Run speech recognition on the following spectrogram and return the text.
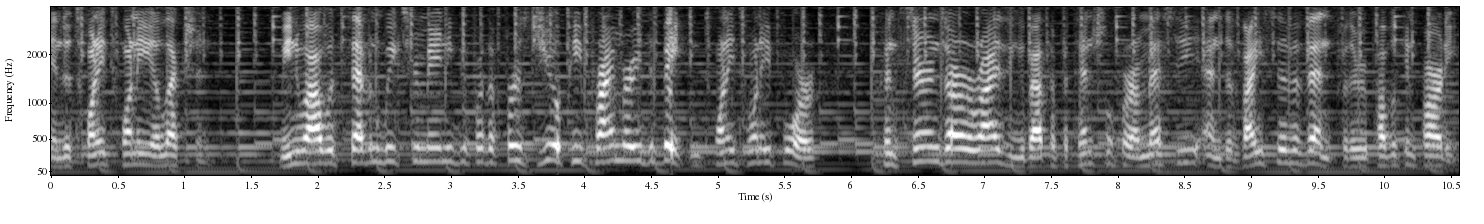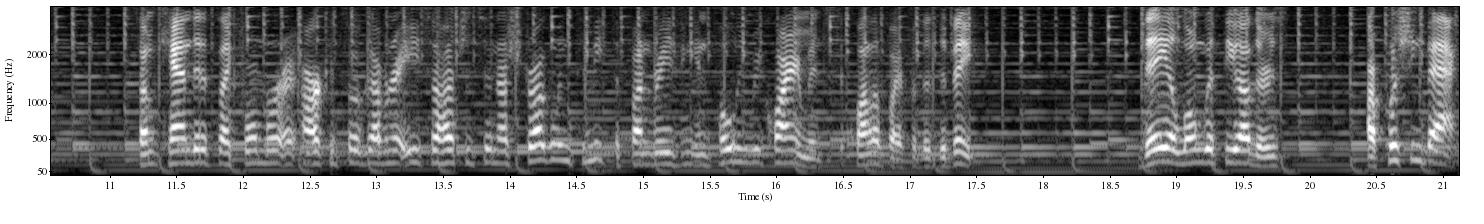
in the 2020 election. Meanwhile, with seven weeks remaining before the first GOP primary debate in 2024, concerns are arising about the potential for a messy and divisive event for the Republican Party. Some candidates, like former Arkansas Governor Asa Hutchinson, are struggling to meet the fundraising and polling requirements to qualify for the debate. They, along with the others, are pushing back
